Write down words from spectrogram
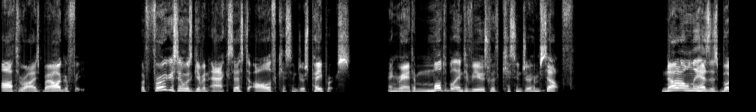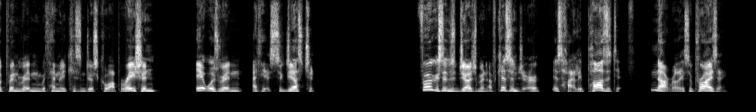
authorized biography, but Ferguson was given access to all of Kissinger's papers and granted multiple interviews with Kissinger himself. Not only has this book been written with Henry Kissinger's cooperation, it was written at his suggestion. Ferguson's judgment of Kissinger is highly positive, not really surprising.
